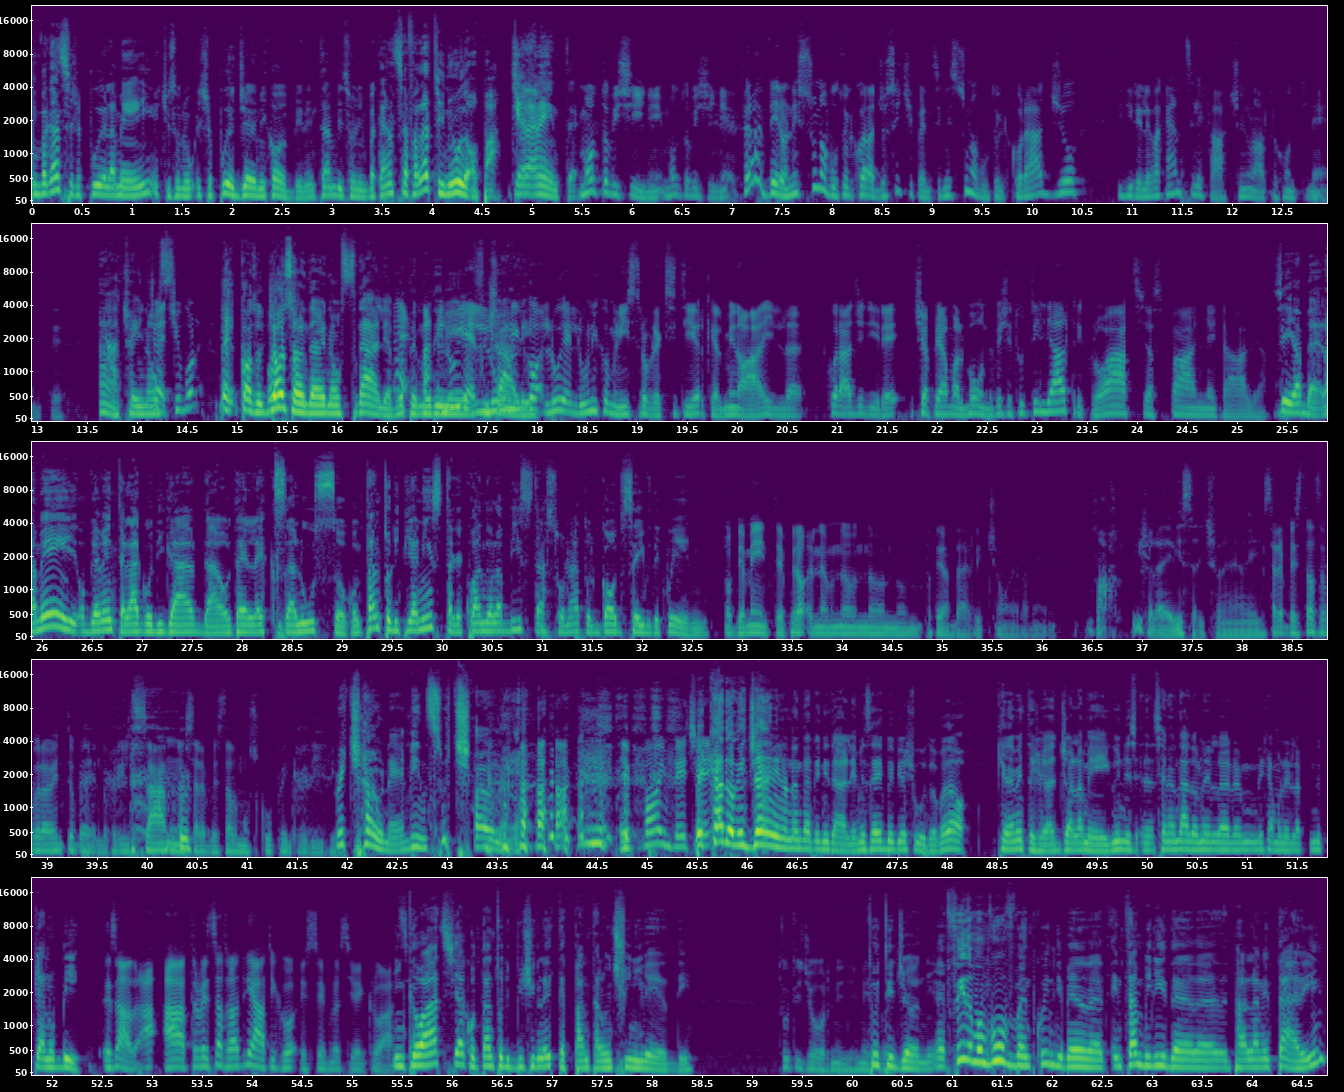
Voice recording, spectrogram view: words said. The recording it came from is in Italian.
In vacanza c'è pure la May e, ci sono- e c'è pure Jeremy Corbyn. Entrambi sono in vacanza, fra l'altro in Europa, chiaramente. Molto vicini, molto vicini. Però è vero, nessuno ha avuto il coraggio, se ci pensi, nessuno ha avuto il coraggio di dire le vacanze le faccio in un altro continente. Ah, cioè in Cioè, Aust- ci vuole... Beh, cosa? vuole- Johnson andava in Australia Eh, per motivi lui è, ufficiali. l'unico, lui è l'unico ministro brexiteer che almeno ha il coraggio di dire ci apriamo al mondo. Invece tutti gli altri, Croazia, Spagna, Italia. Sì, vabbè, la May ovviamente lago di Garda, hotel extra lusso, con tanto di pianista che quando l'ha vista ha suonato il God Save the Queen. Ovviamente, però non, non- non- non poteva andare a Riccione la May. Ma io ce l'avevo vista Riccione. Sarebbe stato veramente bello. Per il Sun sarebbe stato uno scoop incredibile. Riccione, means Riccione. e poi invece... Peccato che Jeremy non è andato in Italia, mi sarebbe piaciuto, però chiaramente c'era già la May, quindi se n'è andato nel, diciamo, nel, piano B. Esatto, ha, ha attraversato l'Adriatico e sembra sia in Croazia. In Croazia con tanto di biciclette e pantaloncini verdi, Tutti i giorni. tutti i giorni. Eh, freedom of movement quindi per entrambi i leader eh, parlamentari,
